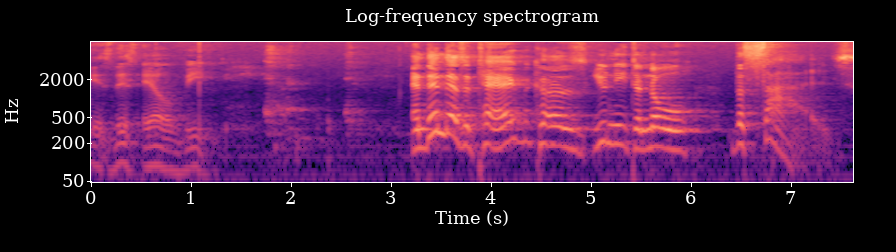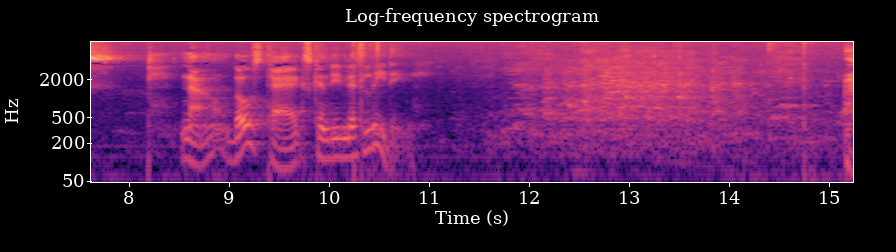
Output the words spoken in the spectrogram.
Is this LV? And then there's a tag because you need to know the size. Now, those tags can be misleading.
